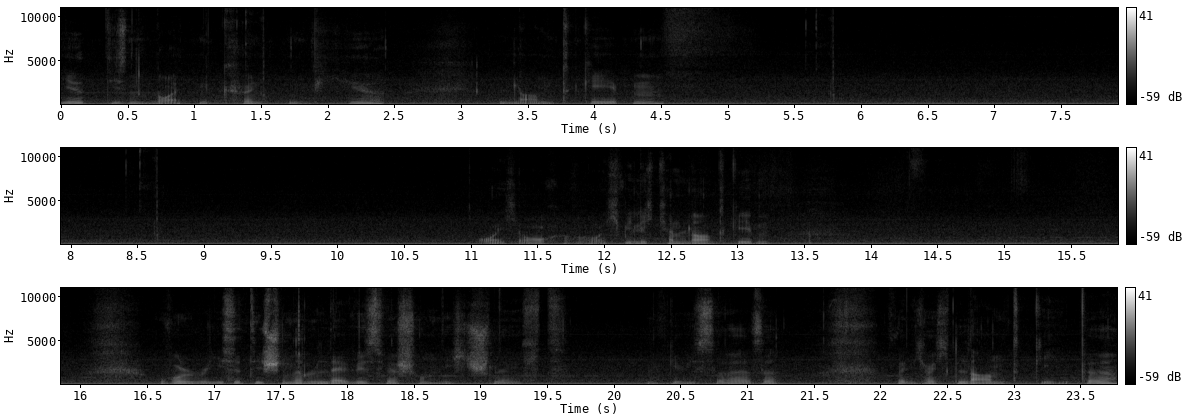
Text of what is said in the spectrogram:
wir, diesen Leuten könnten wir Land geben. Euch auch, aber euch will ich kein Land geben. Obwohl Raise Additional Levies wäre schon nicht schlecht. In gewisser Weise. Wenn ich euch Land gebe,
